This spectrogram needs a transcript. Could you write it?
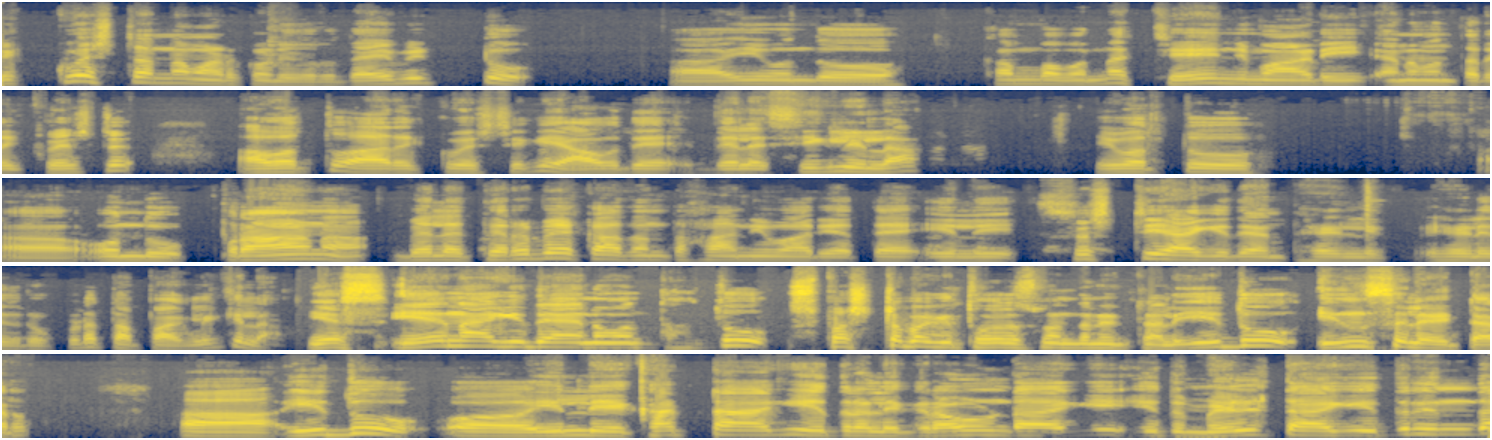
ರಿಕ್ವೆಸ್ಟ್ ಅನ್ನ ಮಾಡ್ಕೊಂಡಿದ್ರು. ದಯವಿಟ್ಟು ಈ ಒಂದು ಕಂಬವನ್ನ ಚೇಂಜ್ ಮಾಡಿ ಅನ್ನುವಂಥ ರಿಕ್ವೆಸ್ಟ್ ಅವತ್ತು ಆ ರಿಕ್ವೆಸ್ಟ್ಗೆ ಯಾವುದೇ ಬೆಲೆ ಸಿಗಲಿಲ್ಲ. ಇವತ್ತು ಒಂದು ಪ್ರಾಣ ಬೆಲೆ ತೆರಬೇಕಾದಂತಹ ಅನಿವಾರ್ಯತೆ ಇಲ್ಲಿ ಸೃಷ್ಟಿಯಾಗಿದೆ ಅಂತ ಹೇಳಿ, ಹೇಳಿದ್ರು ಕೂಡ ತಪ್ಪಾಗ್ಲಿಕ್ಕಿಲ್ಲ. ಎಸ್ ಏನಾಗಿದೆ ಅನ್ನುವಂಥದ್ದು ಸ್ಪಷ್ಟವಾಗಿ ತೋರಿಸುವಂಥ ನಿಟ್ಟಿನಲ್ಲಿ ಇದು ಇನ್ಸುಲೇಟರ್ ಇದು ಇಲ್ಲಿ ಕಟ್ ಆಗಿ, ಇದರಲ್ಲಿ ಗ್ರೌಂಡ್ ಆಗಿ, ಇದು ಮೆಲ್ಟ್ ಆಗಿ, ಇದರಿಂದ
